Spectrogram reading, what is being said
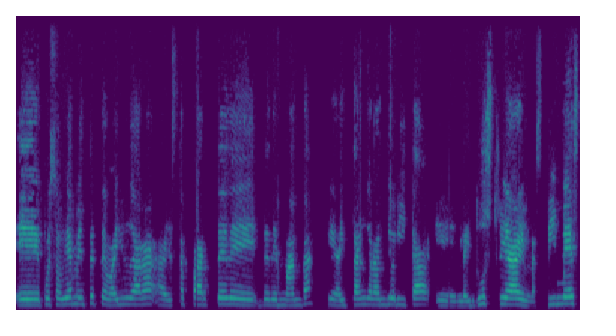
Eh, pues obviamente te va a ayudar a, esta parte de, de, demanda que hay tan grande ahorita en la industria, en las pymes.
